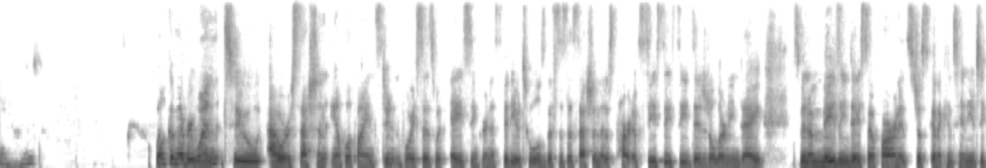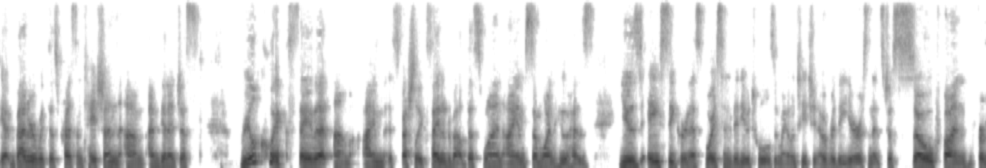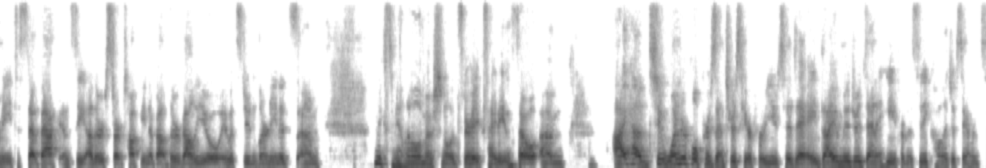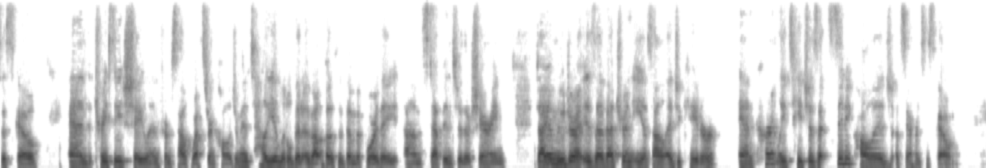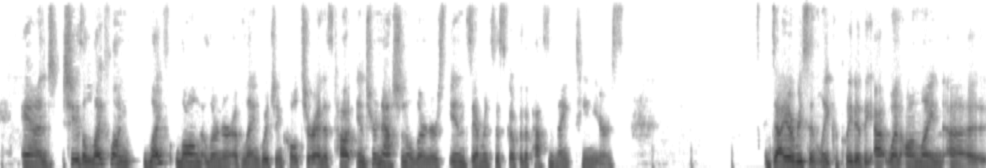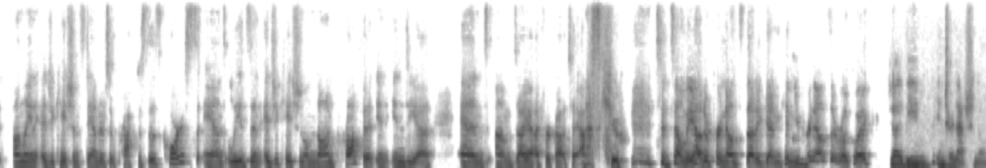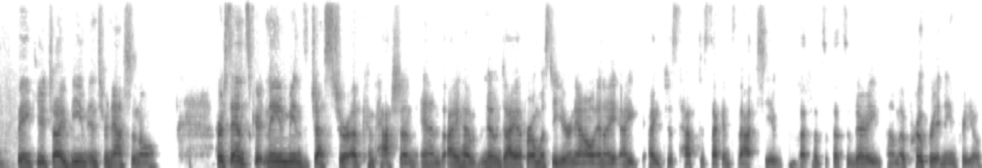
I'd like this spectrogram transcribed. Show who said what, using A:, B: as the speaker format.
A: And welcome everyone to our session, Amplifying Student Voices with Asynchronous Video Tools. This is a session that is part of CCC Digital Learning Day. It's been an amazing day so far and it's just gonna continue to get better with this presentation. Um, I'm gonna just real quick say that um, I'm especially excited about this one. I am someone who has used asynchronous voice and video tools in my own teaching over the years and it's just so fun for me to step back and see others start talking about their value with student learning it's um, makes me a little emotional it's very exciting so um, I have two wonderful presenters here for you today Dayamudra Dennehy from the City College of San Francisco and Tracy Schaelen from Southwestern College. I'm going to tell you a little bit about both of them before they um, step into their sharing. Dayamudra is a veteran ESL educator and currently teaches at City College of San Francisco. And she is a lifelong, lifelong learner of language and culture and has taught international learners in San Francisco for the past 19 years. Daya recently completed the At One online, uh, online education standards and practices course and leads an educational nonprofit in India and um, Daya, I forgot to ask you to tell me how to pronounce that again. Can you mm-hmm. pronounce it real quick?
B: Jai Bhim International.
A: Thank you, Jai Bhim International. Her Sanskrit name means gesture of compassion, and I have known Daya for almost a year now, and I, I, I just have to second that. to You, that, that's, that's a very um, appropriate name for you.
